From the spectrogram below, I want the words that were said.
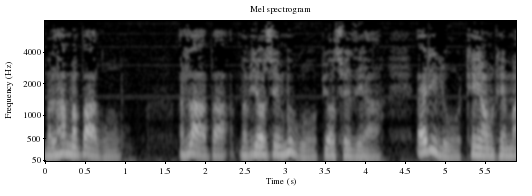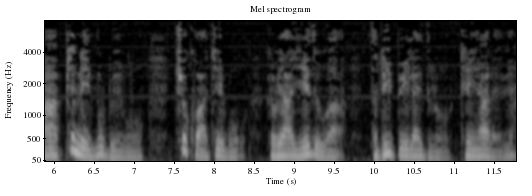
မလှမပကို အလှအပ၊မပျော်ရွှင်မှုကို ပျော်ရွှင်စရာ အဲဒီလို ထင်ယောင်ထင်မှား ဖြစ်နေမှုတွေကို ချွတ်ခွာကြည့်ဖို့ ကဗျာရေးသူက သတိပေးလိုက်သလို ထင်ရတယ်ဗျာ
